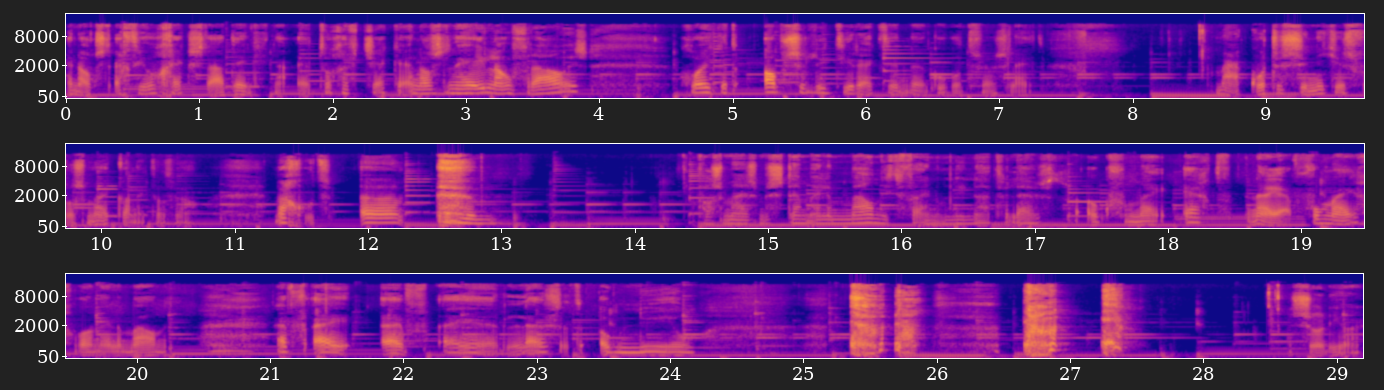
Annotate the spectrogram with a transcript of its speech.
En als het echt heel gek staat, denk ik, nou, eh, toch even checken. En als het een heel lang verhaal is, gooi ik het absoluut direct in de Google Translate. Maar korte zinnetjes, volgens mij kan ik dat wel. Maar goed. Uh, volgens mij is mijn stem helemaal niet fijn om nu naar te luisteren. Ook voor mij echt. Nou ja, voor mij gewoon helemaal niet. Hij, luistert ook nu heel. Sorry hoor.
